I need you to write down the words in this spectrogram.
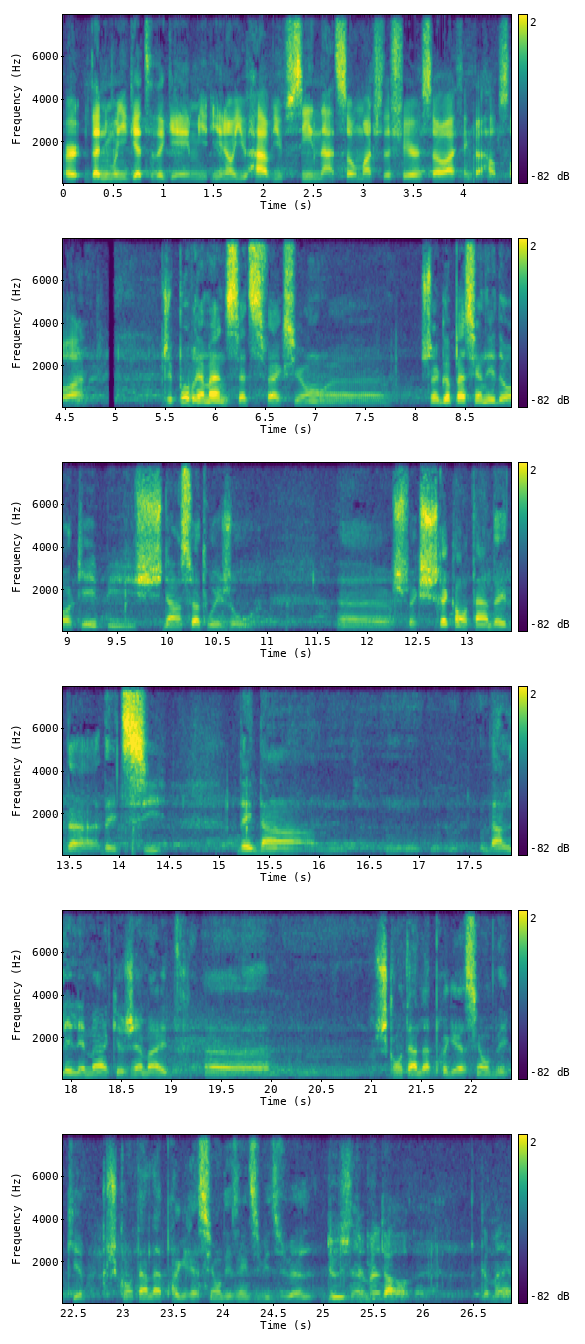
or then when you get to the game you, you, know you have you've seen that so much this year so I think that helps a lot. J'ai pas vraiment une satisfaction. Euh, je suis un gars passionné de hockey puis je suis dans ça tous les jours. Euh, je, je suis très content d'être ici, d'être dans, dans l'élément que j'aime être. Euh, je suis content de la progression de l'équipe, je suis content de la progression des individuels. Deux ans plus tard, euh, comment,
